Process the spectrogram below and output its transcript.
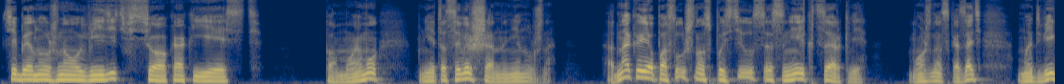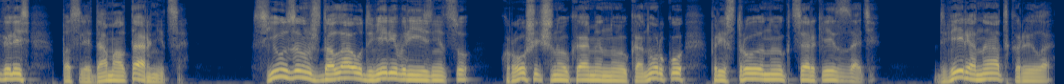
Тебе нужно увидеть все как есть. По-моему, мне это совершенно не нужно. Однако я послушно спустился с ней к церкви. Можно сказать, мы двигались по следам алтарницы. Сьюзен ждала у двери в ризницу, крошечную каменную конурку, пристроенную к церкви сзади. Дверь она открыла,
